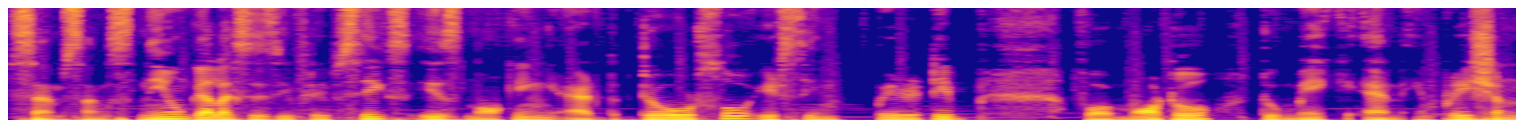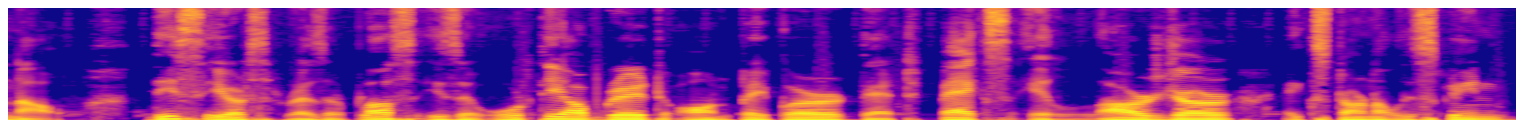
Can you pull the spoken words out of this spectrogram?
Samsung's new Galaxy Z Flip 6 is knocking at the door so it's imperative for Moto to make an impression now. This year's Razr Plus is a worthy upgrade on paper that packs a larger external screen,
